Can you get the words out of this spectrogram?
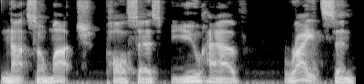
not so much. Paul says you have rights and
